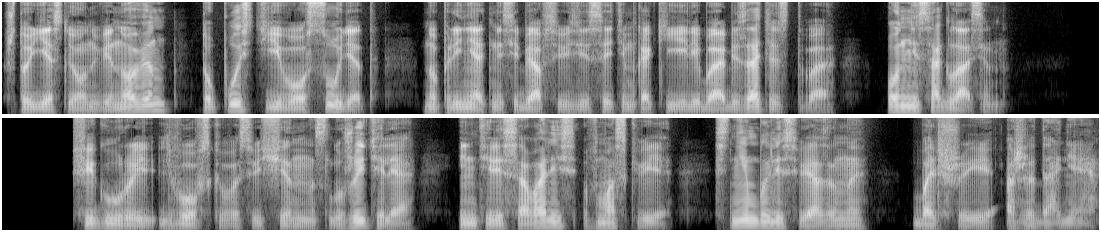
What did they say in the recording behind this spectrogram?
что если он виновен, то пусть его судят, но принять на себя в связи с этим какие-либо обязательства он не согласен. Фигурой львовского священнослужителя интересовались в Москве, с ним были связаны большие ожидания.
